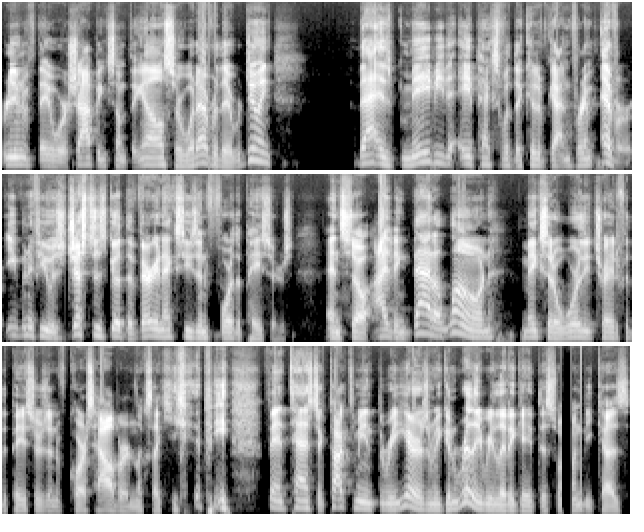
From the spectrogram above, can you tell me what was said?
or even if they were shopping something else or whatever they were doing, that is maybe the apex of what they could have gotten for him ever, even if he was just as good the very next season for the Pacers. And so I think that alone makes it a worthy trade for the Pacers. And of course, Haliburton looks like he could be fantastic. Talk to me in three years and we can really relitigate this one because,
